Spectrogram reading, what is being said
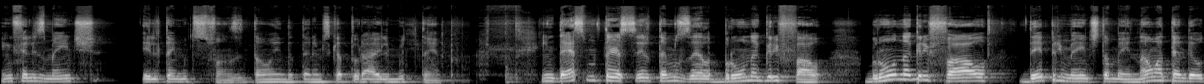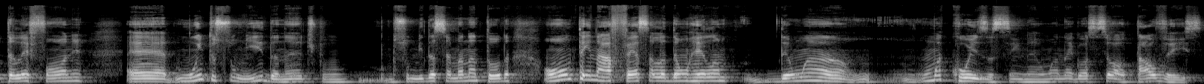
Infelizmente, ele tem muitos fãs, então ainda teremos que aturar ele muito tempo. Em 13 terceiro temos ela, Bruna Grifal. Bruna Grifal, deprimente também, não atendeu o telefone, é, muito sumida, né? Tipo, sumida a semana toda. Ontem na festa ela deu um relam... deu uma uma coisa assim, né? Um negócio assim, ó, talvez.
